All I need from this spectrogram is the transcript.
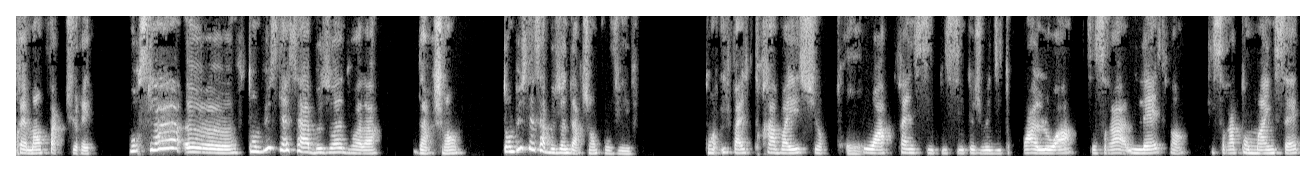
vraiment facturer. Pour cela, euh, ton business a besoin, voilà, d'argent. Ton business a besoin d'argent pour vivre. Donc, il faut travailler sur trois principes ici, que je veux dire trois lois. Ce sera l'être, qui sera ton mindset,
